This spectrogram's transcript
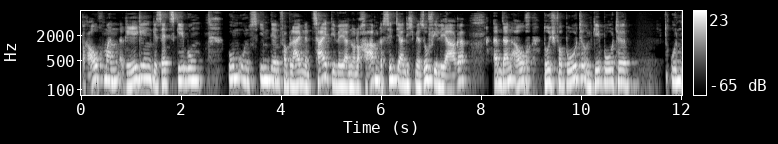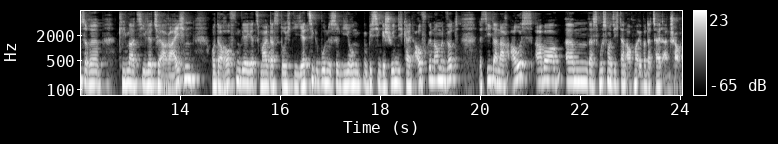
braucht man Regeln, Gesetzgebung, um uns in den verbleibenden Zeit, die wir ja nur noch haben, das sind ja nicht mehr so viele Jahre, ähm, dann auch durch Verbote und Gebote unsere Klimaziele zu erreichen. Und da hoffen wir jetzt mal, dass durch die jetzige Bundesregierung ein bisschen Geschwindigkeit aufgenommen wird. Es sieht danach aus, aber ähm, das muss man sich dann auch mal über der Zeit anschauen.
